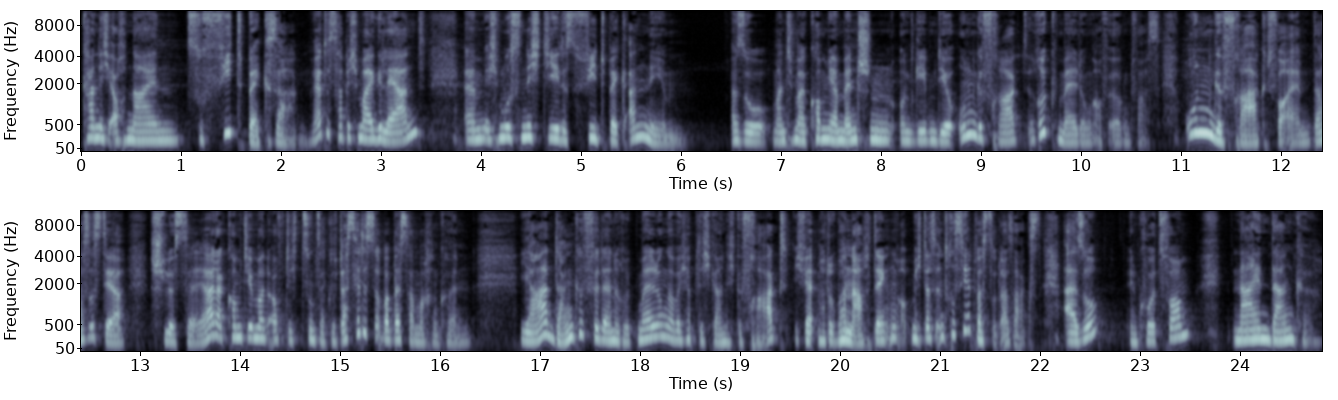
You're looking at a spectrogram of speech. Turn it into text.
kann ich auch Nein zu Feedback sagen. Ja, das habe ich mal gelernt. Ähm, ich muss nicht jedes Feedback annehmen. Also manchmal kommen ja Menschen und geben dir ungefragt Rückmeldung auf irgendwas. Ungefragt vor allem. Das ist der Schlüssel. Ja, da kommt jemand auf dich zu und sagt, das hättest du aber besser machen können. Ja, danke für deine Rückmeldung, aber ich habe dich gar nicht gefragt. Ich werde mal drüber nachdenken, ob mich das interessiert, was du da sagst. Also in Kurzform, nein, danke.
